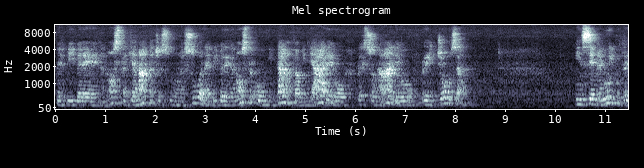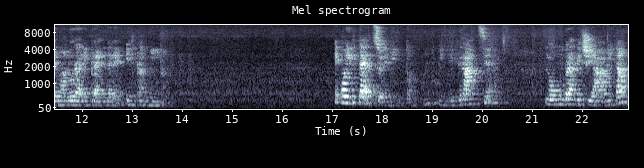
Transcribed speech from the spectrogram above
nel vivere la nostra chiamata, ciascuno la sua, nel vivere la nostra comunità familiare o personale o religiosa. Insieme a Lui potremo allora riprendere il cammino. E poi il terzo elemento, quindi il grazie, l'ombra che ci abita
